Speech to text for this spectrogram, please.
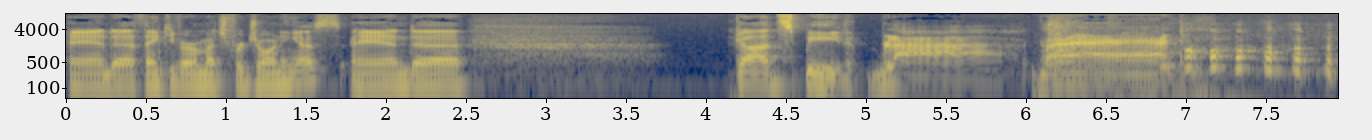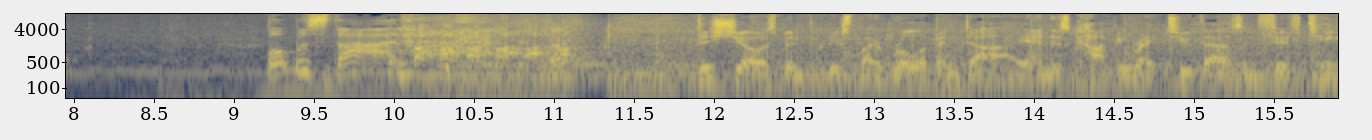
And uh, thank you very much for joining us. And uh, Godspeed. Blah. What was that? This show has been produced by Roll Up and Die and is copyright 2015.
